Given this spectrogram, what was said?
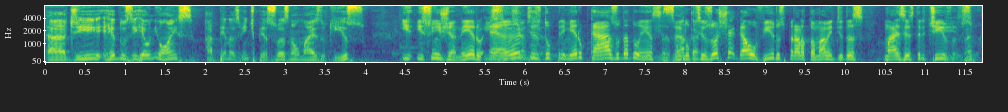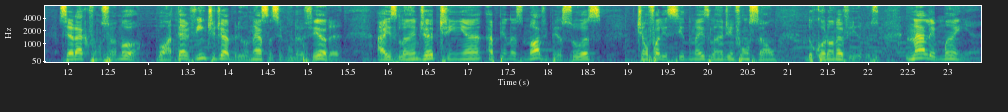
é, de reduzir reuniões, apenas 20 pessoas, não mais do que isso. Isso em janeiro Isso é em antes janeiro. do primeiro caso da doença. Exatamente. Não precisou chegar o vírus para ela tomar medidas mais restritivas. Né? Será que funcionou? Bom, até 20 de abril, nessa segunda-feira, a Islândia tinha apenas nove pessoas tinham falecido na Islândia em função do coronavírus. Na Alemanha,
